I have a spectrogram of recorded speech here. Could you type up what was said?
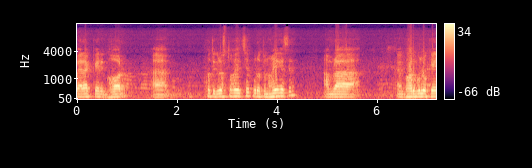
ব্যারাকের ঘর ক্ষতিগ্রস্ত হয়েছে পুরাতন হয়ে গেছে। আমরা ঘরগুলোকে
